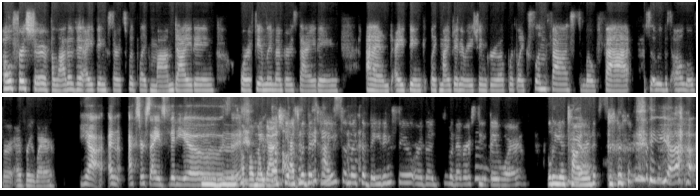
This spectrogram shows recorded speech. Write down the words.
Oh, for sure. A lot of it, I think, starts with like mom dieting or family members dieting. And I think like my generation grew up with like slim fast, low fat. So it was all over everywhere. Yeah, and exercise videos. Mm-hmm. And oh my gosh, yes, with the tights and like the bathing suit or the whatever suit they wore leotard. yeah.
